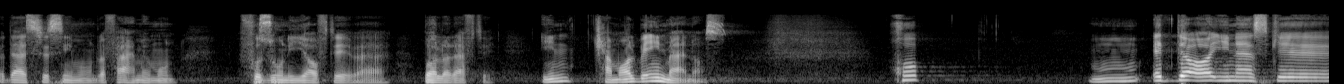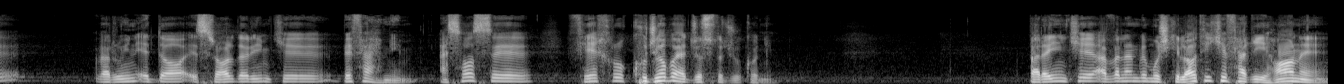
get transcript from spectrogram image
و دسترسیمون و فهممون فزونی یافته و بالا رفته. این کمال به این معناست. خب ادعا این است که و روی این ادعا اصرار داریم که بفهمیم اساس فقه رو کجا باید جستجو کنیم. برای اینکه اولا به مشکلاتی که فقیهان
